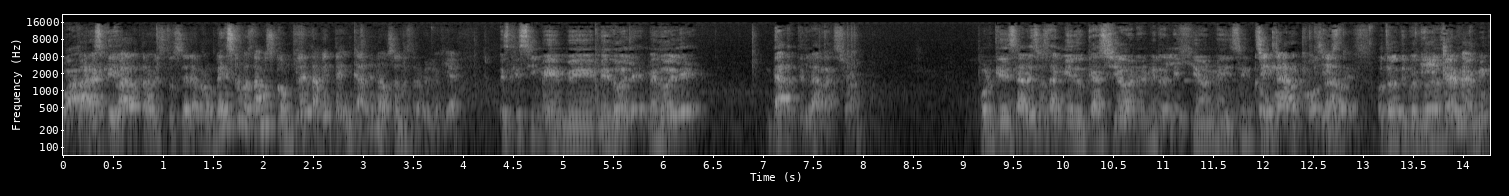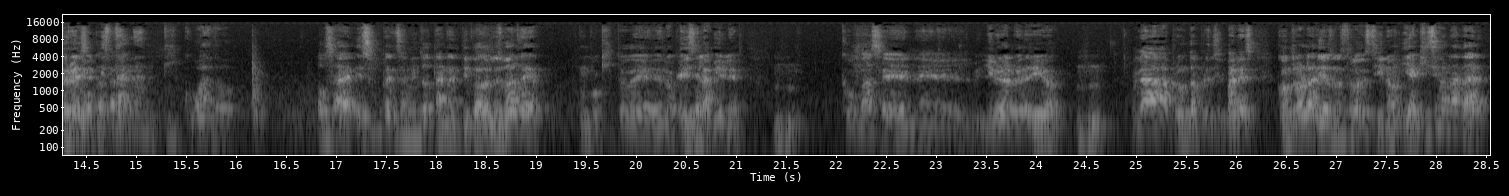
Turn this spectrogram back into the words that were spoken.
Para que- activar otra vez tu cerebro. ¿Ves cómo estamos completamente encadenados a nuestra biología? Es que sí, me, me, me duele, me duele darte la razón. Porque, ¿sabes? O sea, en mi educación, en mi religión me dicen como Sí, claro que existe. otro tipo de Y cosas. créeme, a mí pero es, tan anticuado. O sea, es un pensamiento tan anticuado. Les voy a leer un poquito de lo que dice la Biblia con base en el libre albedrío. ujú. La pregunta principal es, ¿controla Dios nuestro destino? Y aquí se van a dar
